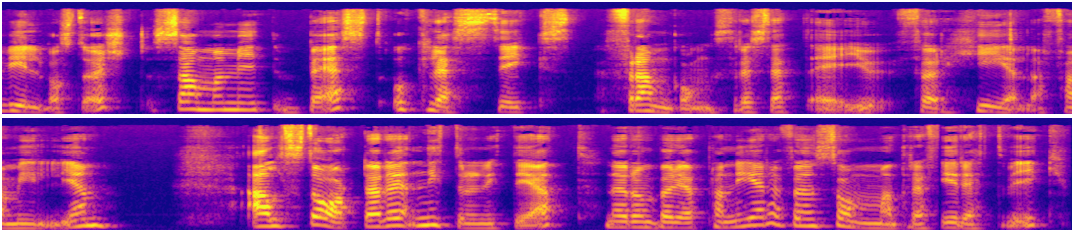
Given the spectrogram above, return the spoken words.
vill vara störst, Summer Meet bäst och Classics framgångsrecept är ju för hela familjen. Allt startade 1991 när de började planera för en sommarträff i Rättvik.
